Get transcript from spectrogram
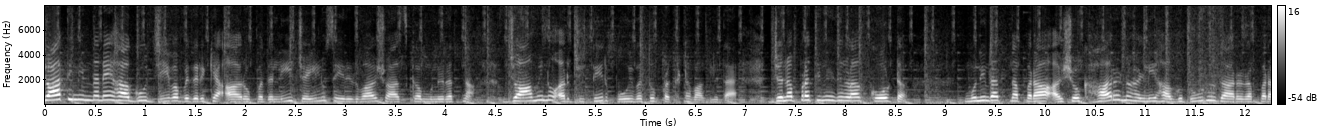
ಜಾತಿ ನಿಂದನೆ ಹಾಗೂ ಜೀವ ಬೆದರಿಕೆ ಆರೋಪದಲ್ಲಿ ಜೈಲು ಸೇರಿರುವ ಶಾಸಕ ಮುನಿರತ್ನ ಜಾಮೀನು ಅರ್ಜಿ ತೀರ್ಪು ಇವತ್ತು ಪ್ರಕಟವಾಗಲಿದೆ. ಜನಪ್ರತಿನಿಧಿಗಳ ಕೋರ್ಟ್ ಮುನಿರತ್ನ ಪರ ಅಶೋಕ್ ಹಾರನಹಳ್ಳಿ ಹಾಗೂ ದೂರುದಾರರ ಪರ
